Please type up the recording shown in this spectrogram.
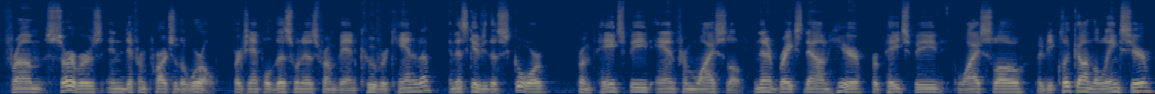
from servers in different parts of the world. For example, this one is from Vancouver, Canada, and this gives you the score from page speed and from YSlow. And then it breaks down here for PageSpeed, YSlow. But if you click on the links here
